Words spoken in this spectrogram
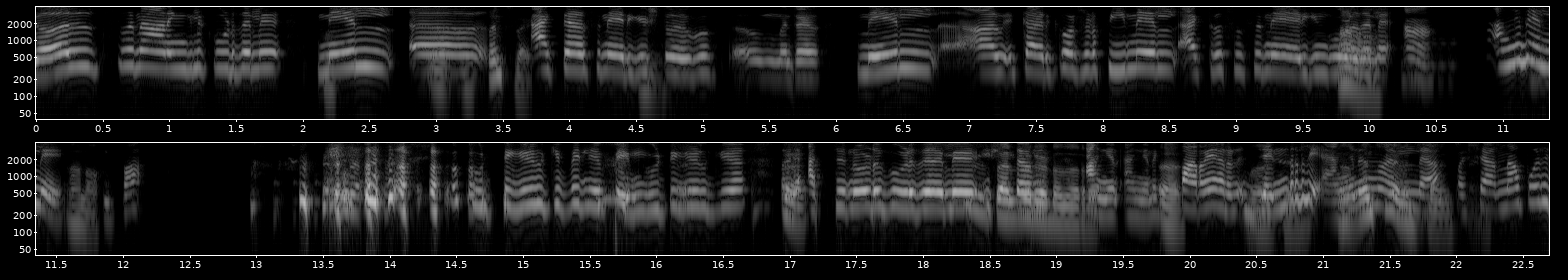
ഗേൾസിനാണെങ്കിൽ കൂടുതൽ മെയിൽ ആക്ടേഴ്സിനെ ആയിരിക്കും ഇഷ്ടം. മറ്റേ മെയിൽ ആൾക്കാർക്ക് കുറച്ചുകൂടെ ഫീമെയിൽ ആക്ട്രസസിനെ ആയിരിക്കും കൂടുതൽ ആ. അങ്ങനെയല്ലേ? ഇപ്പൊ കുട്ടികൾക്ക് ഇപ്പൊ പെൺകുട്ടികൾക്ക് അച്ഛനോട് കൂടുതൽ ഇഷ്ടം അങ്ങനെ അങ്ങനെ പറയാറുണ്ട് ജനറലി അങ്ങനെയൊന്നും അല്ല. പക്ഷെ എന്നാ പോലെ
